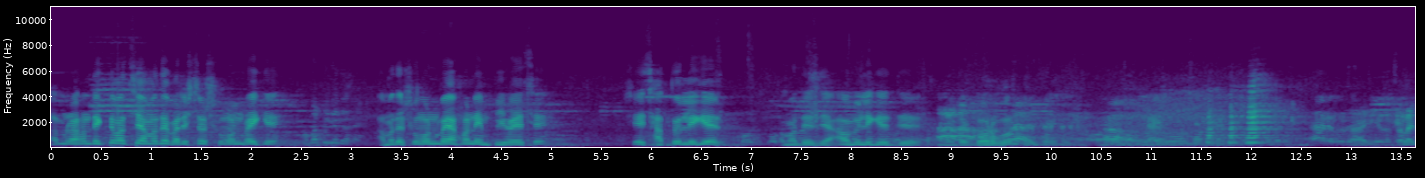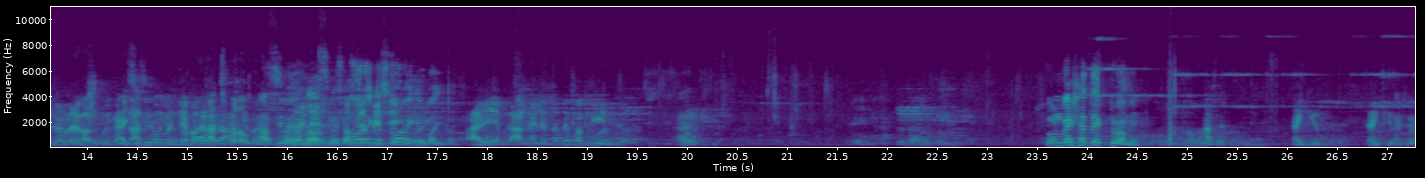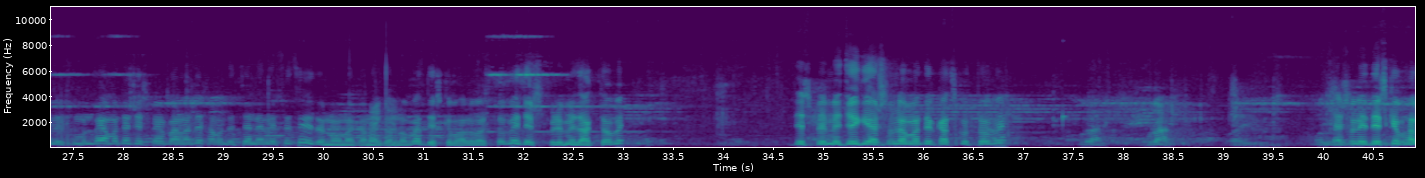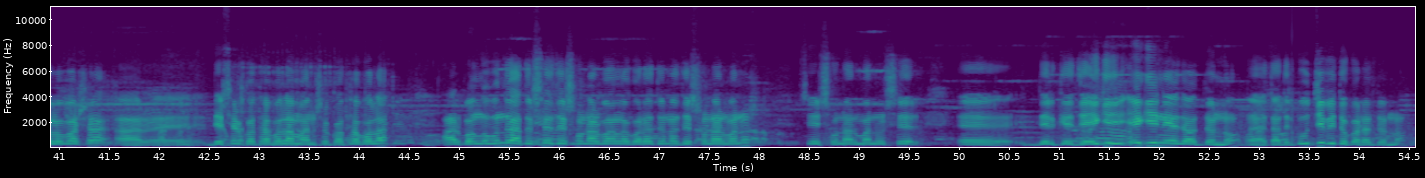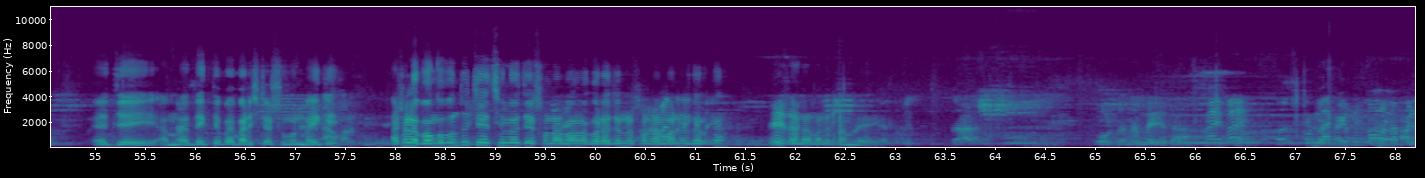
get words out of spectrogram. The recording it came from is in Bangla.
আমরা এখন দেখতে পাচ্ছি আমাদের ব্যারিস্টার সুমন ভাইকে। আমাদের সুমন ভাই এখন এমপি হয়েছে। সেই ছাত্রলীগের আমাদের যে আওয়ামী লীগের যে আমাদের গর্ব। সুমন ভাইয়ের সাথে একটু আমি। আচ্ছা থ্যাংক ইউ থ্যাংক ইউ আসলে সুমন ভাই আমাদের দেশপ্রেমে বাংলাদেশ আমাদের চ্যানেল এসেছে এই জন্য ওনাকে অনেক ধন্যবাদ। দেশকে ভালোবাসতে হবে দেশপ্রেমে রাখতে হবে। দেশপ্রেমে জেগে আসলে আমাদের কাজ করতে হবে। আসলে দেশকে ভালোবাসা আর দেশের কথা বলা মানুষের কথা বলা। আর বঙ্গবন্ধু আদর্শে যে সোনার বাংলা করার জন্য যে সোনার মানুষ সেই সোনার মানুষের দেরকে যে এগিয়ে এগিয়ে নিয়ে যাওয়ার জন্য তাদেরকে উজ্জীবিত করার জন্য যে আমরা দেখতে পাই ব্যারিস্টার সুমন ভাইকে। আসলে বঙ্গবন্ধু চেয়েছিল যে সোনার বাংলা গড়ার জন্য সোনার মানুষ দরকার সোনার মানুষ আমরা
